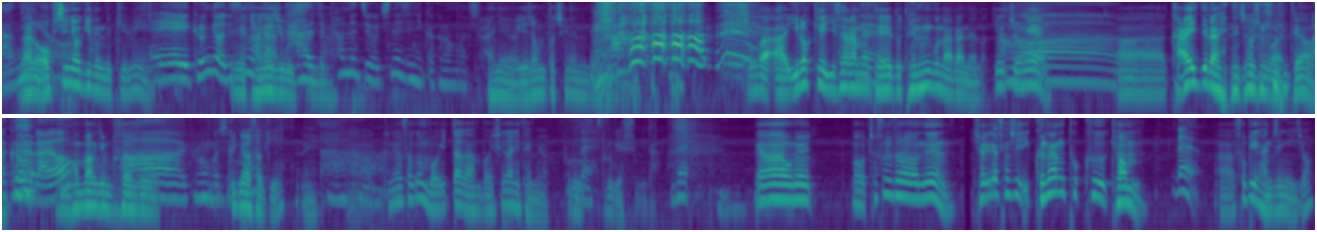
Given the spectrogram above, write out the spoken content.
아니에요. 나를 없이 여기는 느낌이 에이 그런 게 어디 네, 있습니까? 강해지고 다 이제 있습니다. 편해지고 친해지니까 그런 거지. 아니에요. 예전부터 친했는데 뭔가 아 이렇게 이 사람을 네. 대해도 되는구나라는 일종의 아, 아, 가이드라인을 줘준 것 같아요. 아, 그런가요? 어, 건방진 부사수 아 그런 것이 그 녀석이. 네. 아하. 그 녀석은 뭐 이따가 한번 시간이 되면 부르, 네. 부르겠습니다. 네. 아, 오늘 뭐 첫 순서는 저희가 사실 이 근황 토크 겸 네. 아, 소비 간증이죠.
